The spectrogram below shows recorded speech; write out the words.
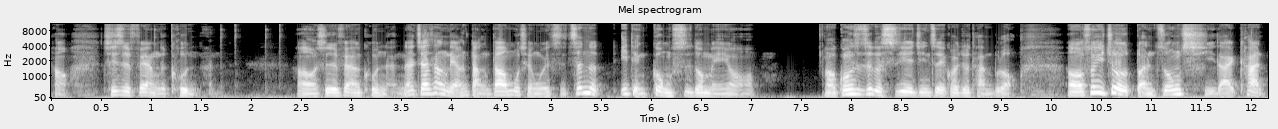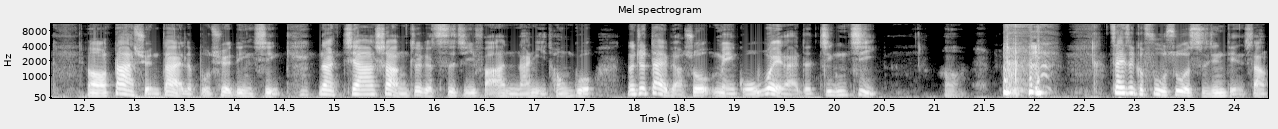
好，其实非常的困难。哦，是非常困难。那加上两党到目前为止，真的一点共识都没有。哦，光是这个失业金这一块就谈不拢。哦，所以就短中期来看，哦，大选带来的不确定性，那加上这个刺激法案难以通过，那就代表说美国未来的经济，啊，在这个复苏的时间点上，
